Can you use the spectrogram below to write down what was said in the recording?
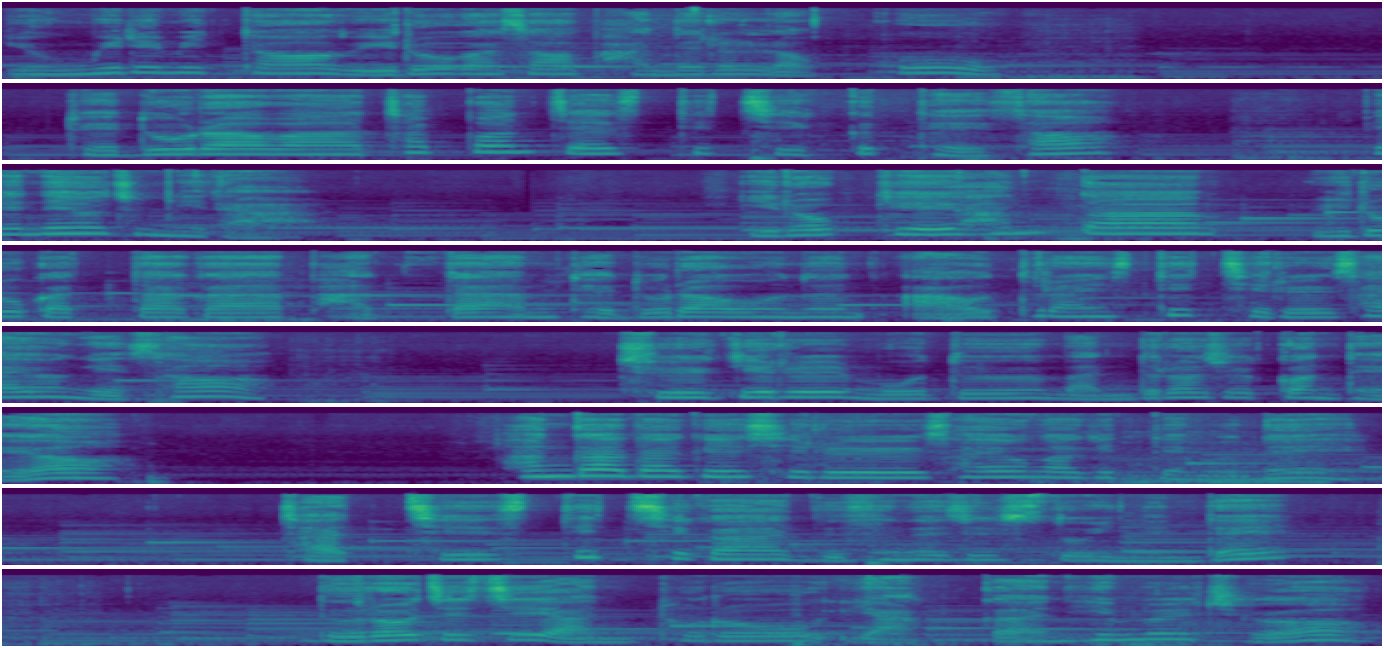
6mm 위로 가서 바늘을 넣고 되돌아와 첫 번째 스티치 끝에서 빼내어 줍니다. 이렇게 한 땀 위로 갔다가 반땀 되돌아오는 아웃라인 스티치를 사용해서 줄기를 모두 만들어 줄 건데요. 한 가닥의 실을 사용하기 때문에 자칫 스티치가 느슨해질 수도 있는데 늘어지지 않도록 약간 힘을 주어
